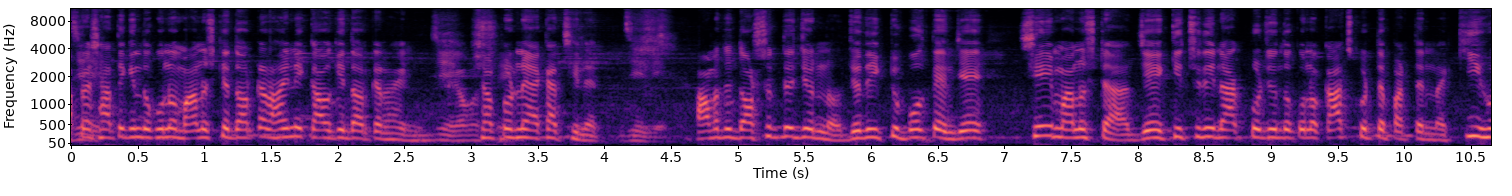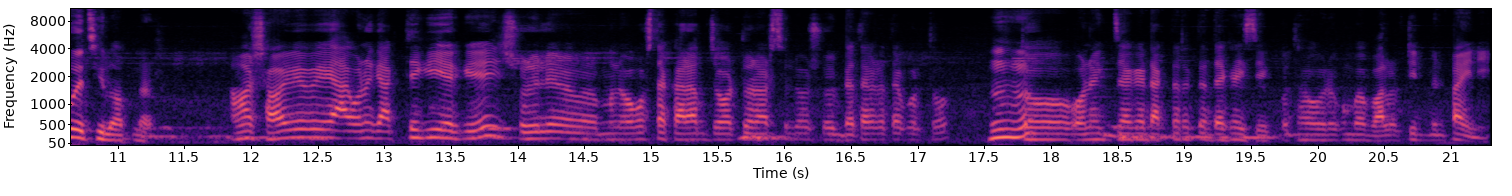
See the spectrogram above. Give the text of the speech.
আপনার সাথে কিন্তু কোনো মানুষকে দরকার হয়নি কাউকে দরকার হয়নি। সম্পূর্ণ একা ছিলেন। জি জি। আমাদের দর্শকদের জন্য যদি একটু বলতেন যে সেই মানুষটা যে কিছুদিন আগ পর্যন্ত কোনো কাজ করতে পারতেন না কি হয়েছিল আপনার? আমার স্বাভাবিকভাবে অনেক আগ থেকেই আর কি শরীরের মানে অবস্থা খারাপ জ্বর টর আসছিল শরীর ব্যথা ব্যথা করতো। তো অনেক জায়গায় ডাক্তার ডাক্তার দেখাইছি কোথাও ওরকম বা ভালো ট্রিটমেন্ট পাইনি।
